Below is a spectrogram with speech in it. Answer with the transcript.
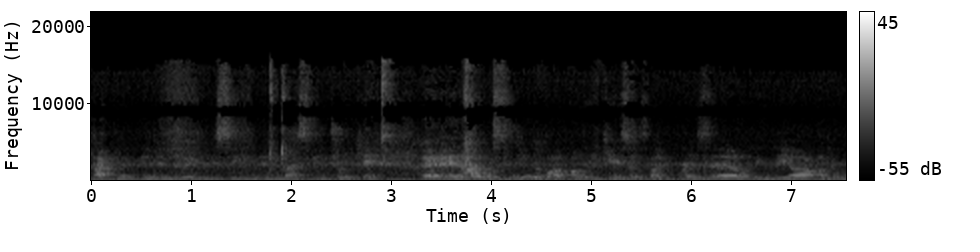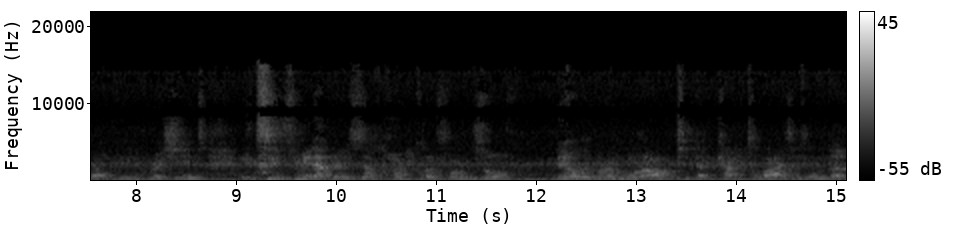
happening in, in the way we see in, in the West in Turkey. Uh, and I was thinking about other cases like Brazil, India, other right-wing regimes. It seems to me that there is a particular form of neoliberal morality that capitalizes on the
